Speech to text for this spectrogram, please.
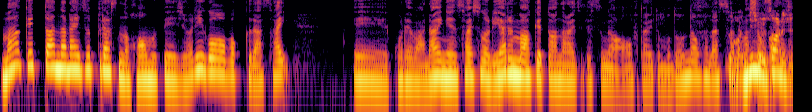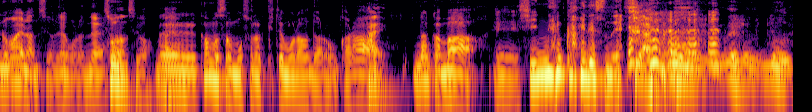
マーケットアナライズプラスのホームページよりご応募ください。えー、これは来年最初のリアルマーケットアナライズですが、お二人ともどんなお話されましょうか？23日の前なんですよね、これね。そうなんですよ。えー、はい、鴨さんもおそらく来てもらうだろうから、はい、なんかまあ、えー、新年会ですね。もう、もう、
